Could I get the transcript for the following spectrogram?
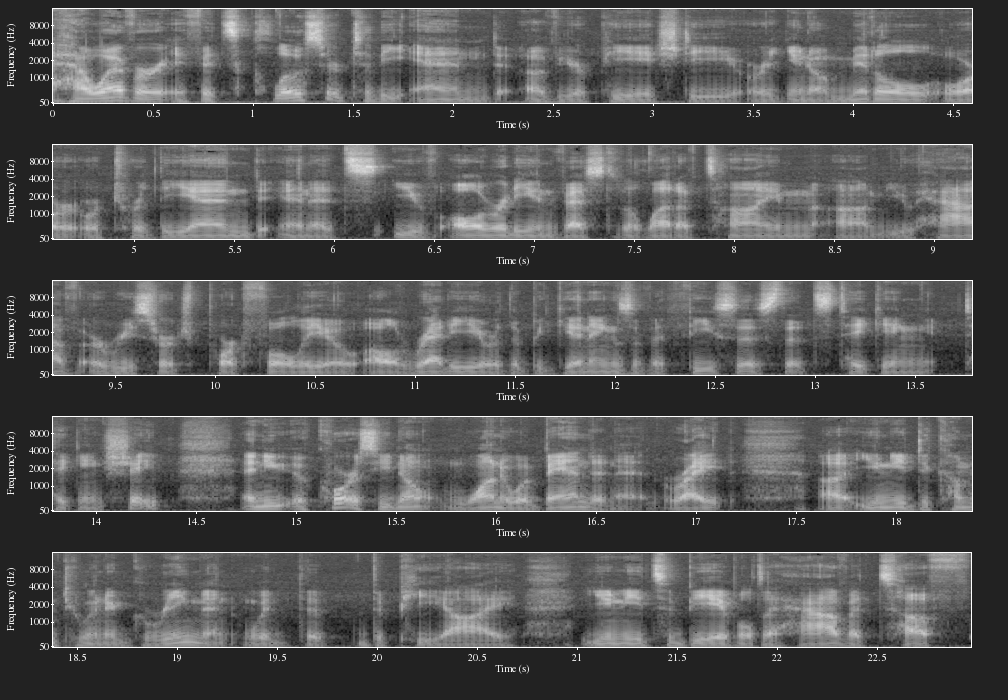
however, if it's closer to the end of your PhD or you know middle or, or toward the end, and it's you've already invested a lot of time, um, you have a research portfolio already, or the beginnings of a thesis that's taking taking shape, and you of course you don't want to abandon it, right? Uh, you need to come to an agreement with the the PI. You need to be able to have a tough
